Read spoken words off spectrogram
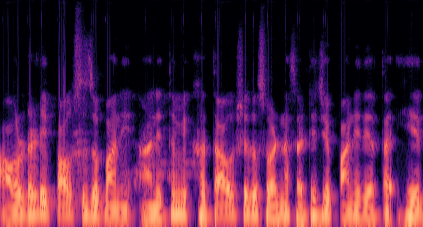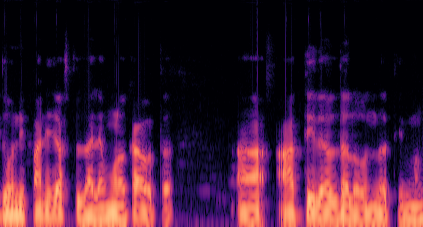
ऑलरेडी पावसाचं पाणी आणि तुम्ही खतं औषधं सोडण्यासाठी जे पाणी देताय हे दोन्ही पाणी जास्त झाल्यामुळं काय होतं आती दलदल होऊन जाते मग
